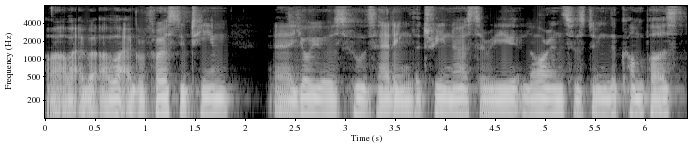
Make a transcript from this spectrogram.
or our, our agroforestry team. Uh, Yoyos, who's heading the tree nursery, Lawrence, who's doing the compost,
